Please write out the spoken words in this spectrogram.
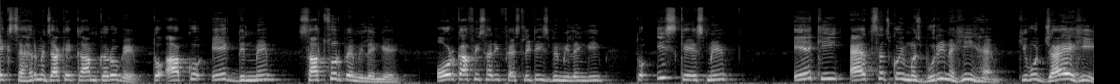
एक शहर में जाके काम करोगे तो आपको एक दिन में सात सौ रुपये मिलेंगे और काफ़ी सारी फैसिलिटीज़ भी मिलेंगी। तो इस केस में एक ही एज सच कोई मजबूरी नहीं है कि वो जाए ही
